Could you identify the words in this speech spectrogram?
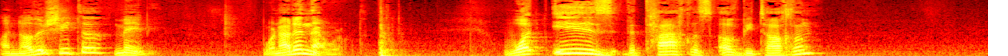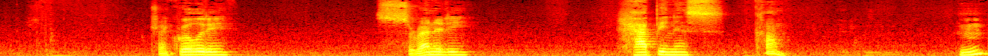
another shita, maybe. We're not in that world. What is the tachlis of bitachon? Tranquility, serenity, happiness. Come. Hmm?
